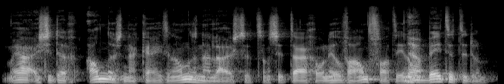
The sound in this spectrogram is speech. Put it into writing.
Maar ja, als je er anders naar kijkt en anders naar luistert... dan zit daar gewoon heel veel handvatten in om het beter te doen.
